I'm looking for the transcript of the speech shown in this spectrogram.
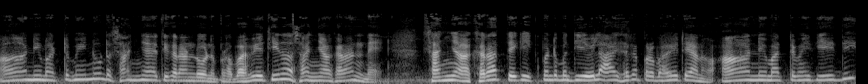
ආනි මට්ටමේ ඉන්නකොට සංඥා ඇති කරන්න ඕනේ. ප්‍රභවයේ තියෙනවා සංඥා කරන්නේ. සංඥා කරත් ඒක ඉක්මනටම දිය වෙලා ආයසර ප්‍රභවයට යනවා. ආනි මට්ටමේ තියේදී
